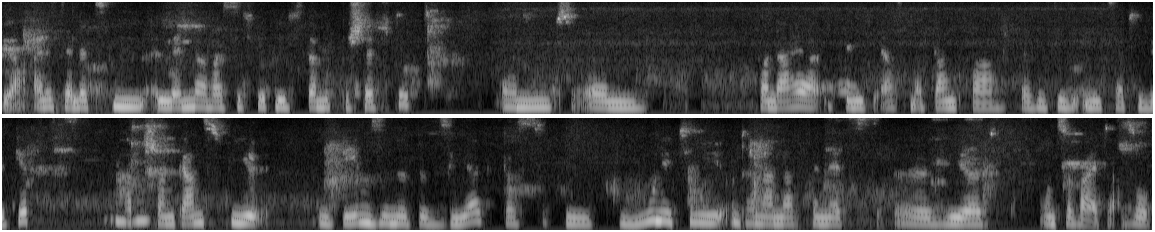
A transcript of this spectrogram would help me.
ja, eines der letzten Länder, was sich wirklich damit beschäftigt. Und ähm, von daher bin ich erstmal dankbar, dass es diese Initiative gibt hat schon ganz viel in dem Sinne bewirkt, dass die Community untereinander vernetzt äh, wird und so weiter. So.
